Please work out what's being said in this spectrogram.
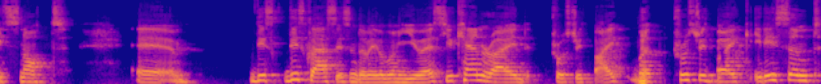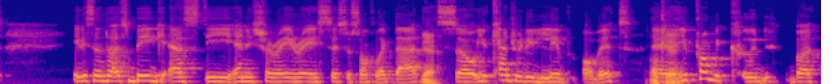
it's not. Um, this this class isn't available in the US. You can ride Pro Street Bike, but Pro Street Bike it isn't. it isn't as big as the NHRA races or something like that. Yeah. So you can't really live of it. Okay. Uh, you probably could, but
